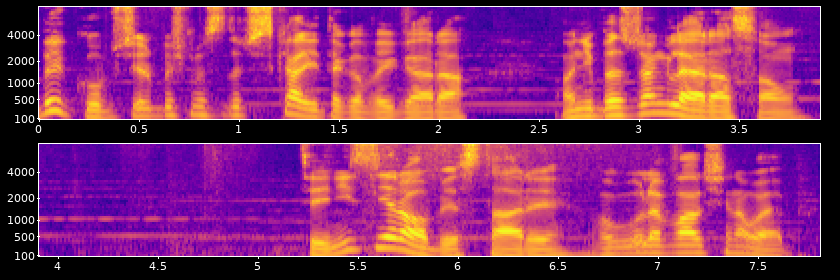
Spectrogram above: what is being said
Byku, przecież byśmy sobie dociskali tego Veigara. Oni bez junglera są. Ty, nic nie robię, stary. W ogóle wal się na łeb.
